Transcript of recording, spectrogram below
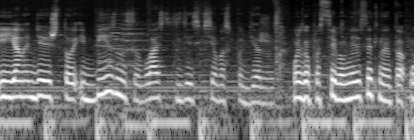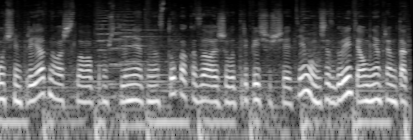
И я надеюсь, что и бизнес, и власть здесь все вас поддержат. Ольга, спасибо. Мне действительно это очень приятно, ваши слова, потому что для меня это настолько оказалась животрепещущая тема. Вы сейчас говорите, а у меня прям так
